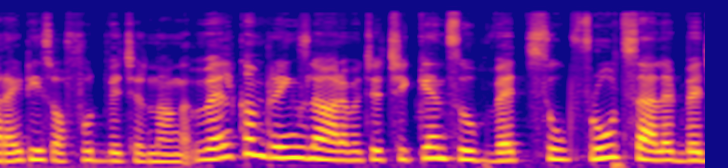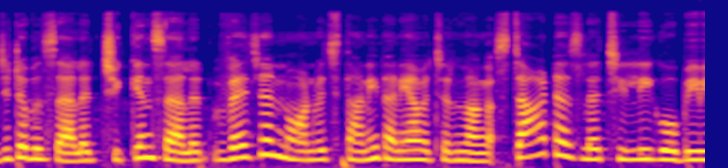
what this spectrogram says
varieties of food வச்சுருந்தாங்க வெல்கம் ட்ரிங்க்ஸில் ஆரம்பிச்சு chicken soup veg soup fruit salad vegetable salad chicken salad veg and nonveg தனித்தனியாக வச்சுருந்தாங்க. ஸ்டார்டர்ஸில் chilli gobi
